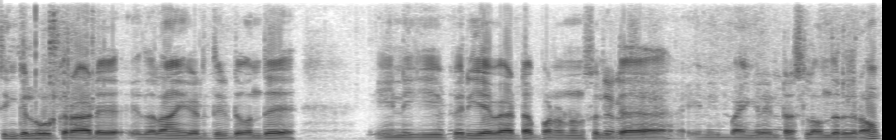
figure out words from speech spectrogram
சிங்கிள் ஹூக் ராடு இதெல்லாம் எடுத்துக்கிட்டு வந்து இன்றைக்கி பெரிய வேட்டை பண்ணணும்னு சொல்லிட்டு இன்றைக்கி பயங்கர இன்ட்ரெஸ்ட்டில் வந்திருக்கிறோம்.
